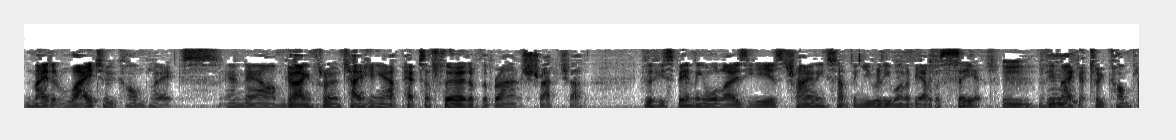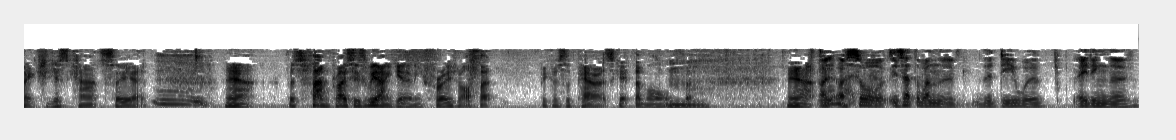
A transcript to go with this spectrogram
made it way too complex, and now I'm going through and taking out perhaps a third of the branch structure. Because if you're spending all those years training something, you really want to be able to see it. If you make it too complex, you just can't see it. Yeah, but it's a fun process. We don't get any fruit off it because the parrots get them all. But, yeah, I, I saw. Is that the one the the deer were eating the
